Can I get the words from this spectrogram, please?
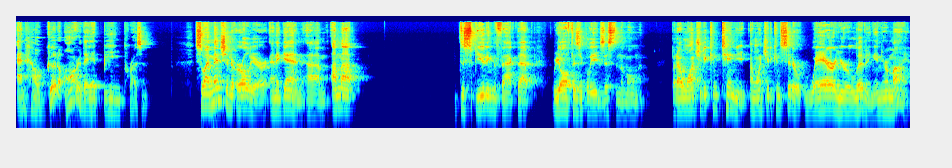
and how good are they at being present. So I mentioned earlier, and again, um, I'm not disputing the fact that we all physically exist in the moment. But I want you to continue. I want you to consider where you're living in your mind.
